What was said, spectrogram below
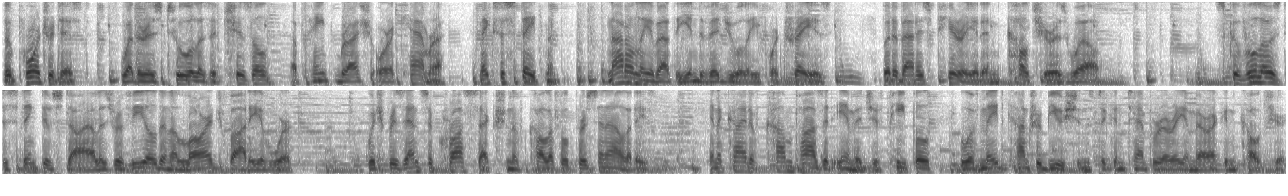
The portraitist, whether his tool is a chisel, a paintbrush, or a camera, makes a statement not only about the individual he portrays, but about his period and culture as well. Scavullo's distinctive style is revealed in a large body of work, which presents a cross-section of colorful personalities in a kind of composite image of people who have made contributions to contemporary American culture.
